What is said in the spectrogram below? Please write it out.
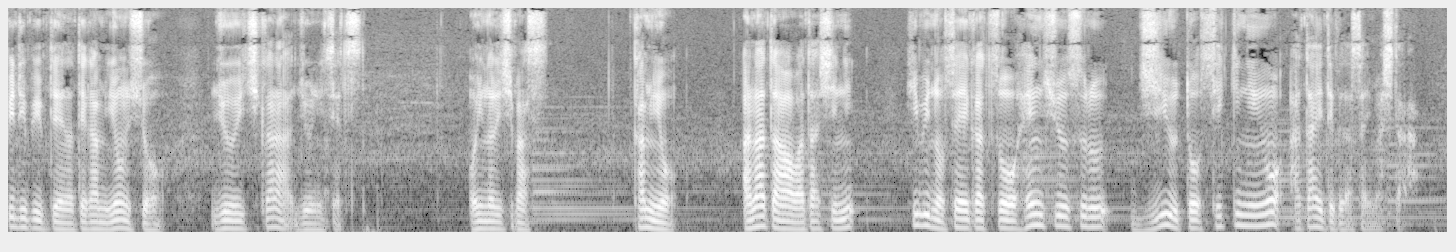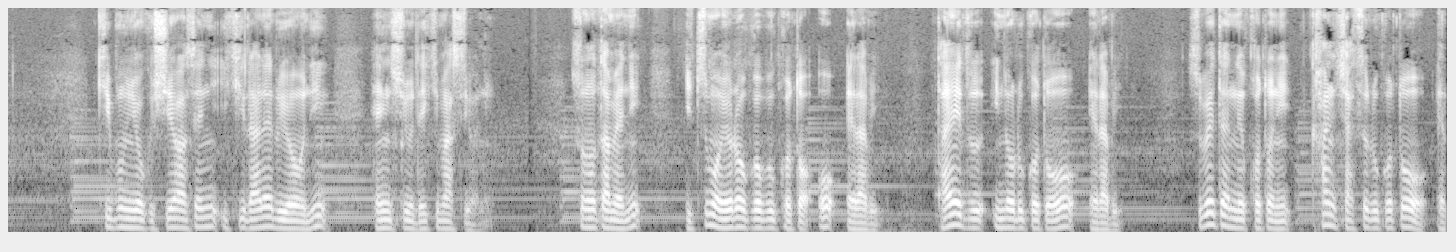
ピリピリテの手紙4章11から12節。お祈りします。神よあなたは私に日々の生活を編集する自由と責任を与えてくださいました。気分よく幸せに生きられるように編集できますように。そのためにいつも喜ぶことを選び絶えず祈ることを選び全てのことに感謝することを選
